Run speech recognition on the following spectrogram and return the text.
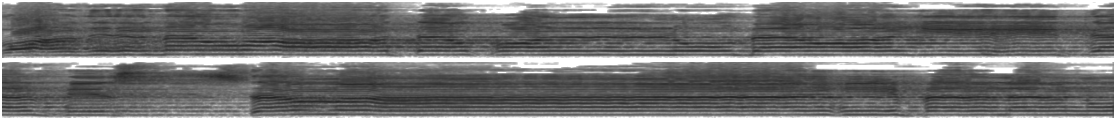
قد نرى تقلب وجهك في السماء فلنولينك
